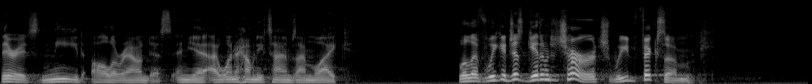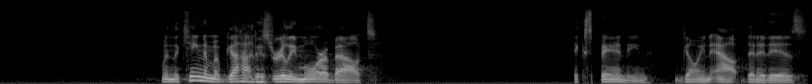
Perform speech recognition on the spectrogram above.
There is need all around us. And yet, I wonder how many times I'm like, well, if we could just get them to church, we'd fix them. When the kingdom of God is really more about expanding, going out, than it is,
